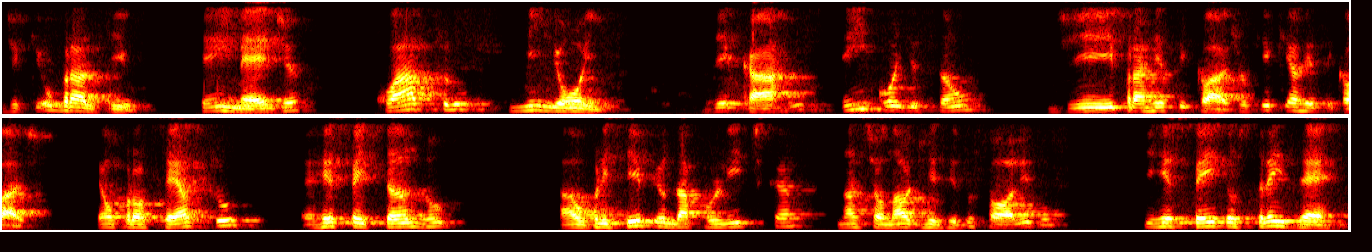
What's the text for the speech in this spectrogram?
de que o Brasil tem, em média, 4 milhões de carros em condição de ir para reciclagem. O que, que é a reciclagem? É o processo é, respeitando ah, o princípio da Política Nacional de Resíduos Sólidos, que respeita os três R's:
